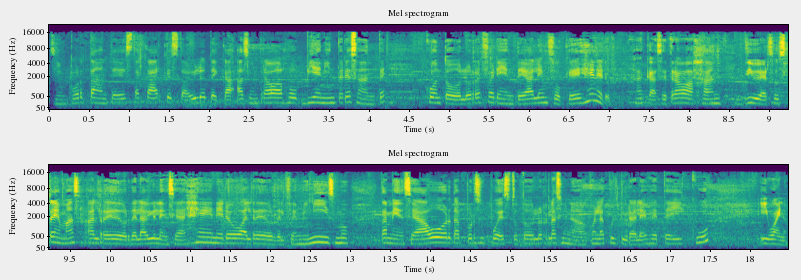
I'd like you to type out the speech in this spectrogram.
Es importante destacar que esta biblioteca hace un trabajo bien interesante con todo lo referente al enfoque de género. Acá se trabajan diversos temas alrededor de la violencia de género, alrededor del feminismo, también se aborda, por supuesto, todo lo relacionado con la cultura LGTBIQ. Y bueno,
